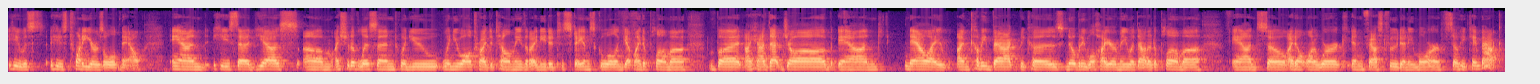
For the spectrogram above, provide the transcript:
he was he's 20 years old now and he said yes um, i should have listened when you when you all tried to tell me that i needed to stay in school and get my diploma but i had that job and now I, i'm coming back because nobody will hire me without a diploma. And so i don't want to work in fast food anymore. So he came back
